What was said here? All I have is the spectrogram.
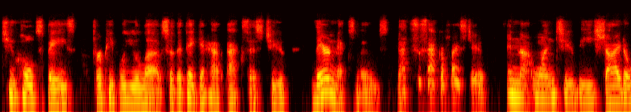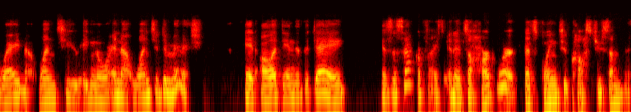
to hold space for people you love so that they can have access to their next moves. That's a sacrifice too. And not one to be shied away, not one to ignore, and not one to diminish. It all at the end of the day is a sacrifice and it's a hard work that's going to cost you something.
